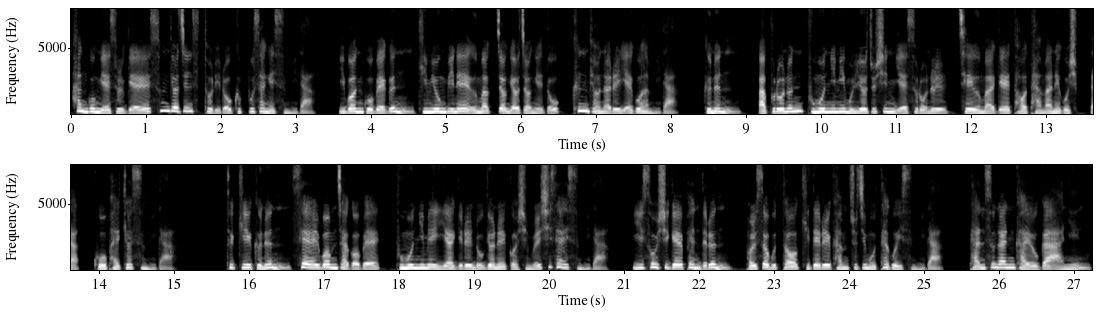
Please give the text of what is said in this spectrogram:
한국 예술계의 숨겨진 스토리로 급부상했습니다. 이번 고백은 김용빈의 음악적 여정에도 큰 변화를 예고합니다. 그는 앞으로는 부모님이 물려주신 예술혼을 제 음악에 더 담아내고 싶다 고 밝혔습니다. 특히 그는 새 앨범 작업에 부모님의 이야기를 녹여낼 것임을 시사했습니다. 이 소식에 팬들은 벌써부터 기대를 감추지 못하고 있습니다. 단순한 가요가 아닌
